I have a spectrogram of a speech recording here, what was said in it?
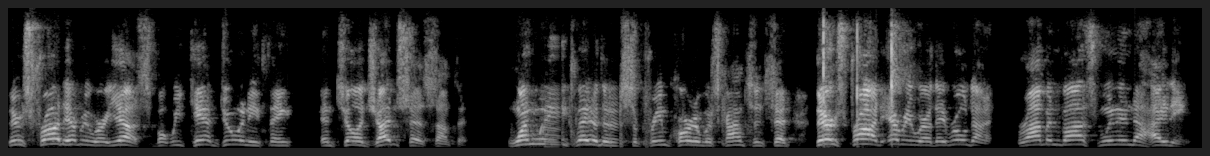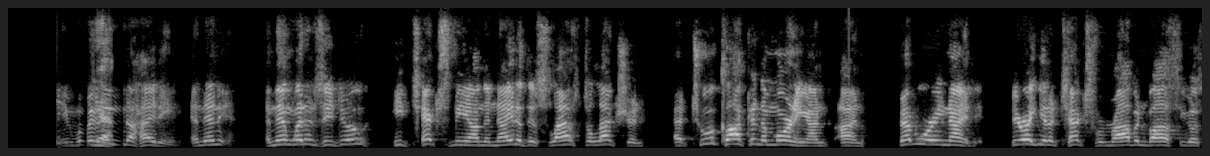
There's fraud everywhere, yes, but we can't do anything until a judge says something. One week later, the Supreme Court of Wisconsin said, There's fraud everywhere. They ruled on it. Robin Vos went into hiding. He went Yeah. into hiding. And then and then what does he do? He texts me on the night of this last election at two o'clock in the morning on, on February 9th. Here I get a text from Robin Vos. He goes,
